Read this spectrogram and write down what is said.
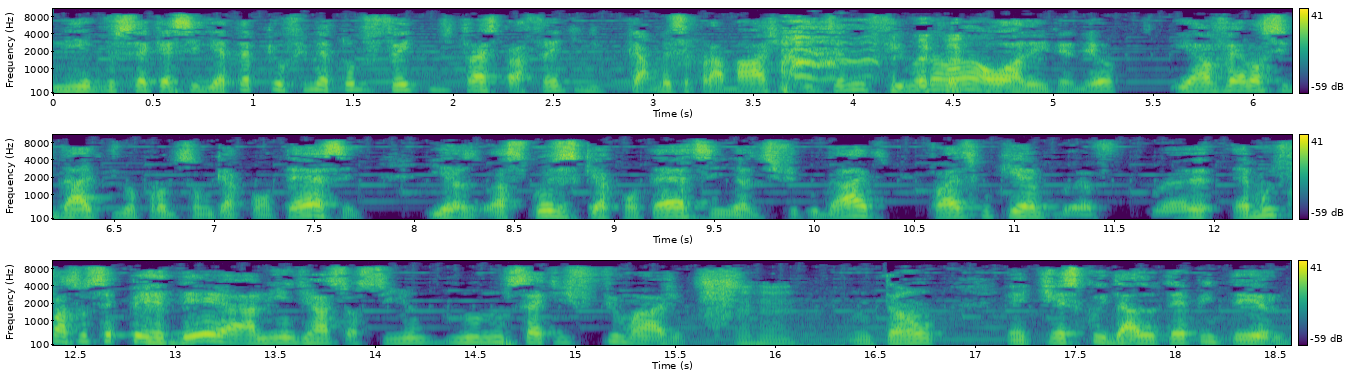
linha que você quer seguir. Até porque o filme é todo feito de trás para frente, de cabeça para baixo, tudo você não filma na ordem, entendeu? E a velocidade de uma produção que acontece e as, as coisas que acontecem, as dificuldades, faz com que é, é, é muito fácil você perder a linha de raciocínio no, no set de filmagem. Uhum. Então, a gente tinha esse cuidado o tempo inteiro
